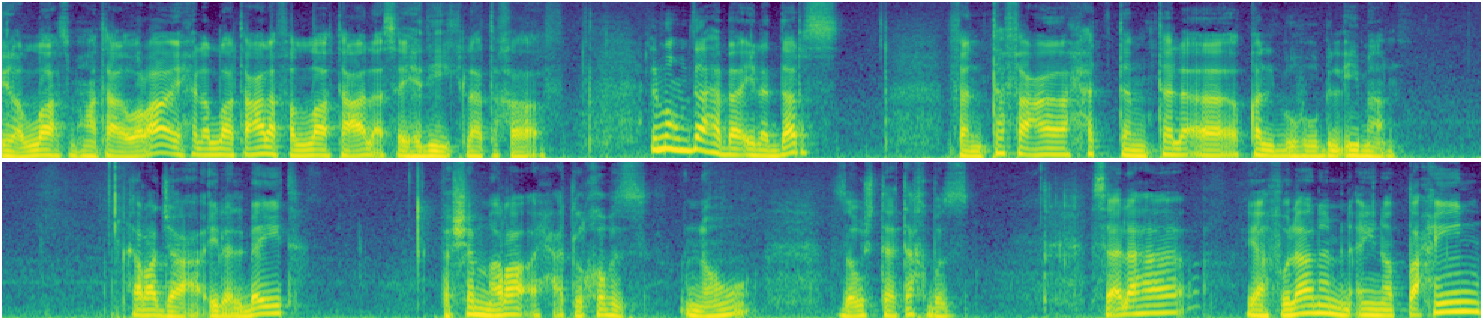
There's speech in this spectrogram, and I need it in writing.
إلى الله سبحانه وتعالى ورايح إلى الله تعالى فالله تعالى سيهديك لا تخاف. المهم ذهب إلى الدرس فانتفع حتى امتلأ قلبه بالإيمان. رجع إلى البيت فشم رائحة الخبز أنه زوجته تخبز. سألها يا فلانة من أين الطحين؟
